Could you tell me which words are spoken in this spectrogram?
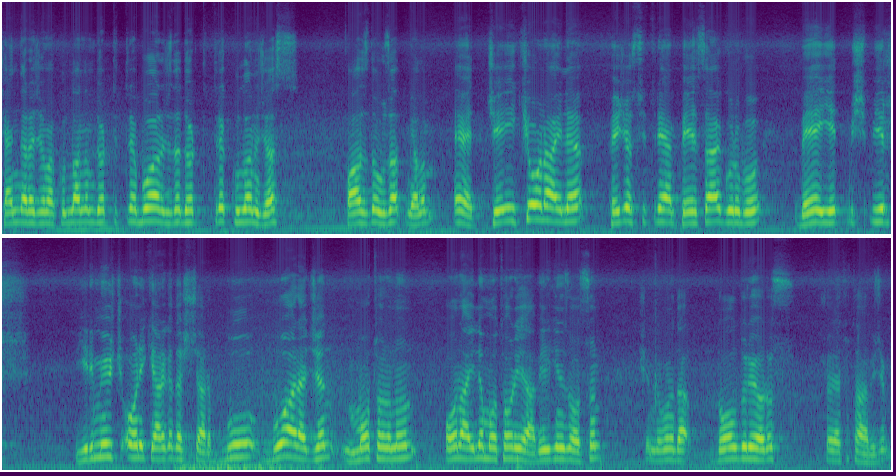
Kendi aracıma kullandım 4 litre. Bu aracı da 4 litre kullanacağız. Fazla uzatmayalım. Evet C2 onaylı Peugeot Citroen PSA grubu B71 23 12 arkadaşlar. Bu bu aracın motorunun onaylı motor yağı. Bilginiz olsun. Şimdi bunu da dolduruyoruz. Şöyle tut abicim.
